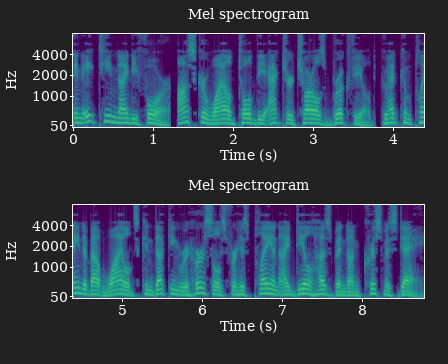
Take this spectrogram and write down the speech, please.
in 1894, Oscar Wilde told the actor Charles Brookfield, who had complained about Wilde's conducting rehearsals for his play An Ideal Husband on Christmas Day,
